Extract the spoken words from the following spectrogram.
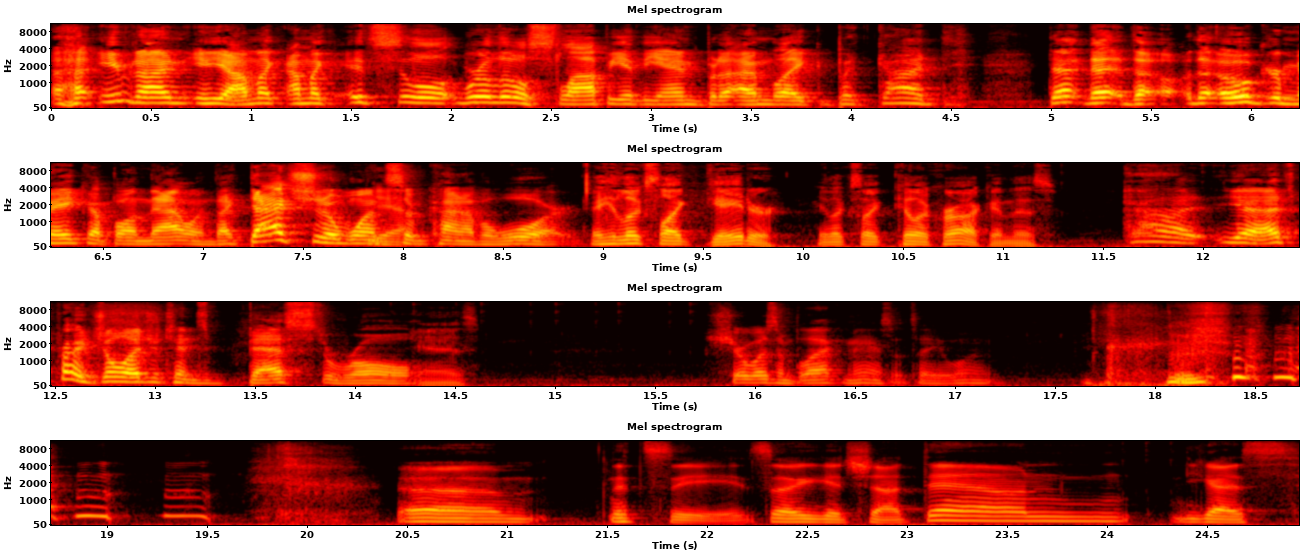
even I, yeah, I'm like, I'm like, it's a little, we're a little sloppy at the end, but I'm like, but God, that that the the ogre makeup on that one, like that should have won Yeah. some kind of award. He looks like Gator. He looks like Killer Croc in this. God, yeah, that's probably Joel Edgerton's best role. Yeah, it is. Sure wasn't Black Mass, I'll tell you what. Um, let's see. So you get shot down. You guys,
